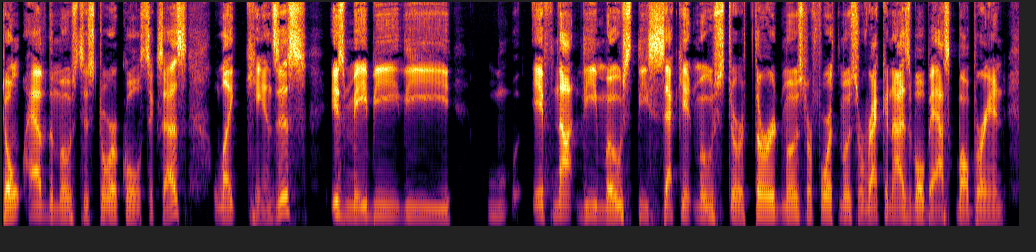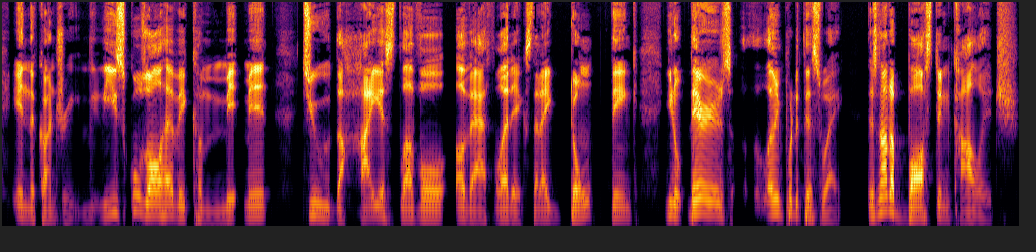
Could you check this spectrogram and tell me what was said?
don't have the most historical success, like Kansas, is maybe the if not the most, the second most or third most or fourth most recognizable basketball brand in the country. These schools all have a commitment to the highest level of athletics that I don't think, you know, there's, let me put it this way there's not a Boston College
